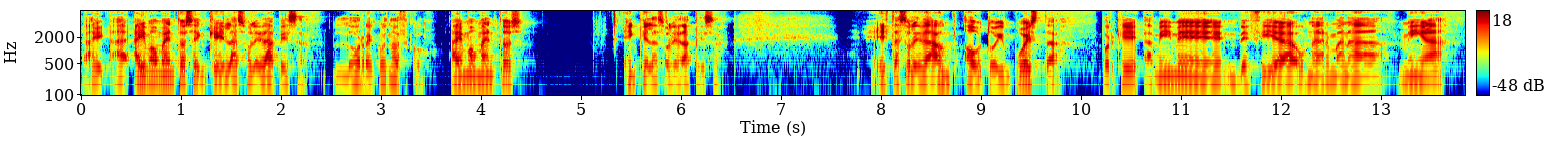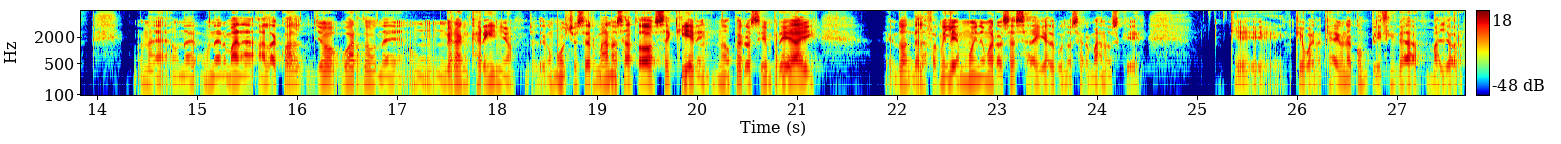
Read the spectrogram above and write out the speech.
Hay, hay, momentos en que la soledad pesa, lo reconozco. Hay momentos en que la soledad pesa. Esta soledad autoimpuesta, porque a mí me decía una hermana mía, una, hermana a la cual yo guardo un gran cariño. Yo tengo muchos hermanos, a todos se quieren, ¿no? Pero siempre hay, donde la familia es muy numerosa, hay algunos hermanos que, que, bueno, que hay una complicidad mayor.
